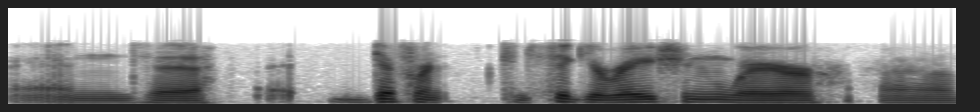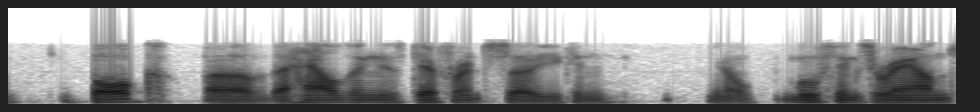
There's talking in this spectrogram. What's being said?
and uh, different configuration where uh, bulk of the housing is different, so you can you know move things around,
